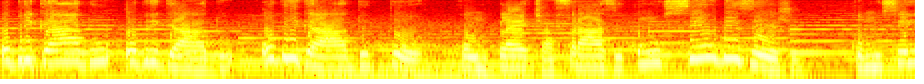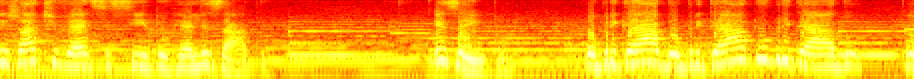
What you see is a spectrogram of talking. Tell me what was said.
Obrigado, obrigado, obrigado por. Complete a frase com o seu desejo, como se ele já tivesse sido realizado. Exemplo: Obrigado, obrigado, obrigado por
